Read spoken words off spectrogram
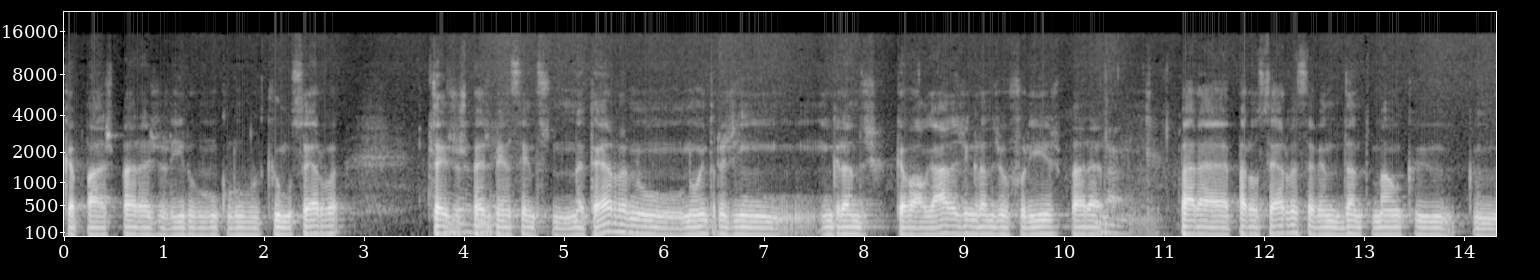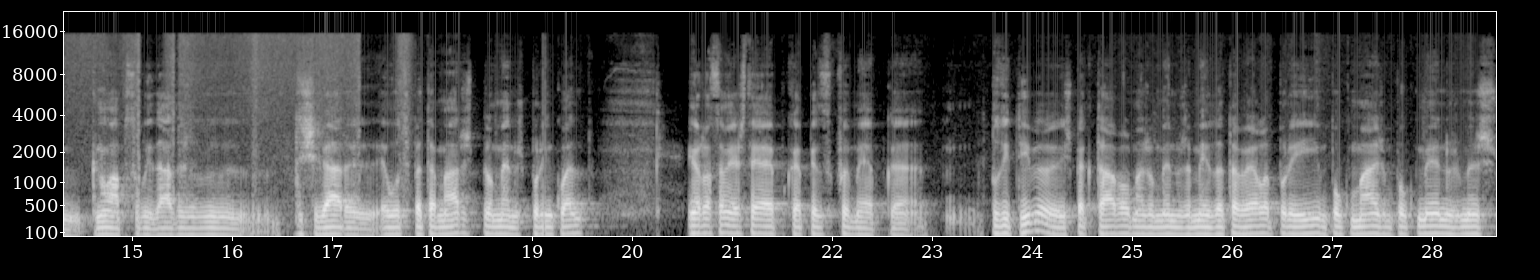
capaz para gerir um clube que o serva. Tens os pés bem assentes na terra, não, não entras em, em grandes cavalgadas, em grandes euforias para, não. para, para o serva, sabendo de antemão que, que, que não há possibilidades de, de chegar a outros patamares, pelo menos por enquanto em relação a esta época, penso que foi uma época positiva, expectável, mais ou menos a meio da tabela, por aí, um pouco mais, um pouco menos, mas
